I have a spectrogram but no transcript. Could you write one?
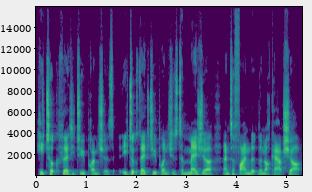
he took 32 punches. He took 32 punches to measure and to find the, the knockout shot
